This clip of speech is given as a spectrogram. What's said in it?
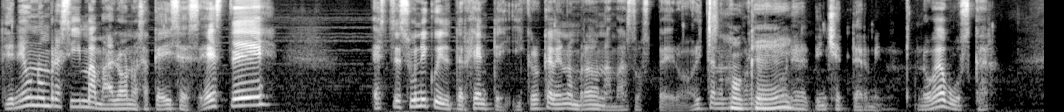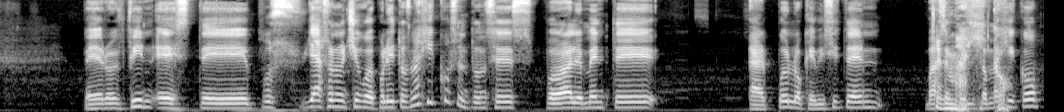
Tenía un nombre así mamalón, o sea que dices, este este es único y detergente. Y creo que había nombrado nada más dos, pero ahorita no me acuerdo poner el pinche término. Lo voy a buscar. Pero en fin, este, pues ya son un chingo de pueblitos mágicos, entonces probablemente al pueblo que visiten va a ser mágico. mágico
